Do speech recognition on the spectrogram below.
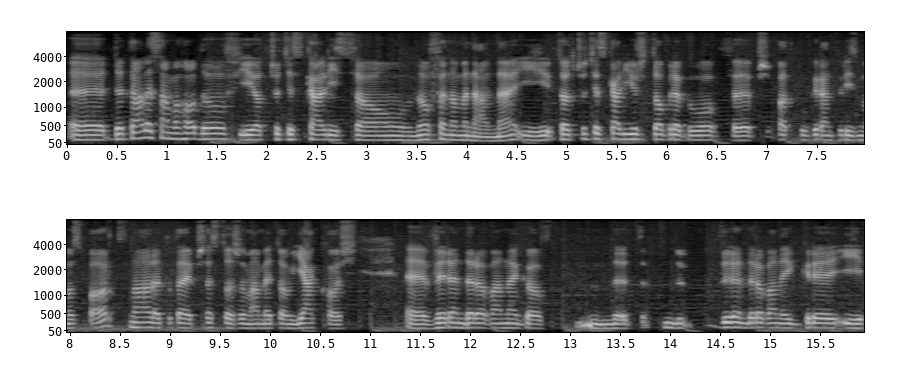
E, detale samochodów i odczucie skali są no, fenomenalne i to odczucie skali już dobre było w przypadku Gran Turismo Sport, no ale tutaj przez to, że mamy tą jakość e, wyrenderowanego wyrenderowanej gry i,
